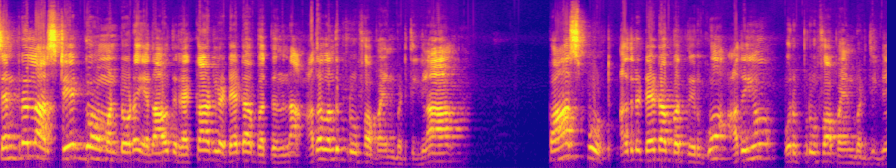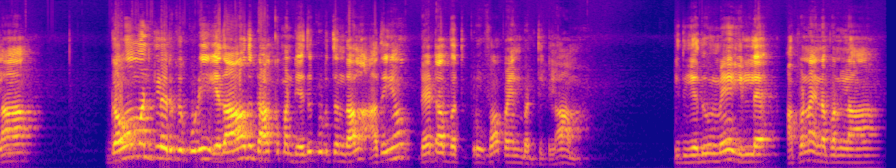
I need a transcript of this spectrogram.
சென்ட்ரல் ஆர் ஸ்டேட் கவர்மெண்ட்டோட ஏதாவது ரெக்கார்டில் டேட் ஆஃப் பர்த் இருந்ததுன்னா அதை வந்து ப்ரூஃபாக பயன்படுத்திக்கலாம். பாஸ்போர்ட் அதில் டேட் ஆஃப் பர்த் இருக்கும். அதையும் ஒரு ப்ரூஃபாக பயன்படுத்திக்கலாம். கவர்மெண்ட்ல இருக்கக்கூடிய ஏதாவது டாக்குமெண்ட் எது கொடுத்திருந்தாலும் அதையும் டேட் ஆஃப் பர்த் ப்ரூஃபாக பயன்படுத்திக்கலாம். இது எதுவுமே இல்லை. அப்படின்னா என்ன பண்ணலாம்?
